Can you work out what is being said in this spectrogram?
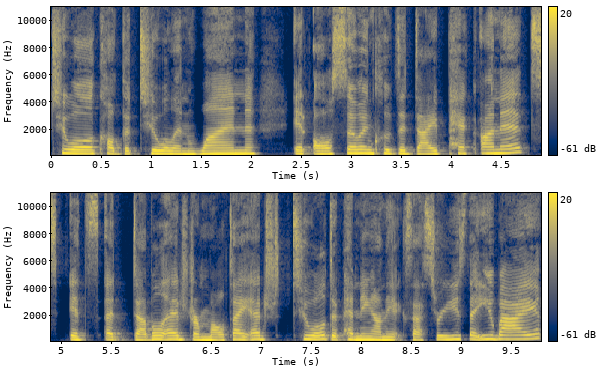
tool called the Tool in One. It also includes a die pick on it. It's a double edged or multi edged tool, depending on the accessories that you buy.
